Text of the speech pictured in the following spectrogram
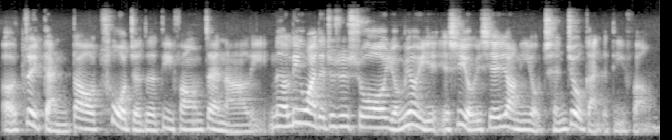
呃最感到挫折的地方在哪里？那另外的就是说，有没有也也是有一些让你有成就感的地方？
